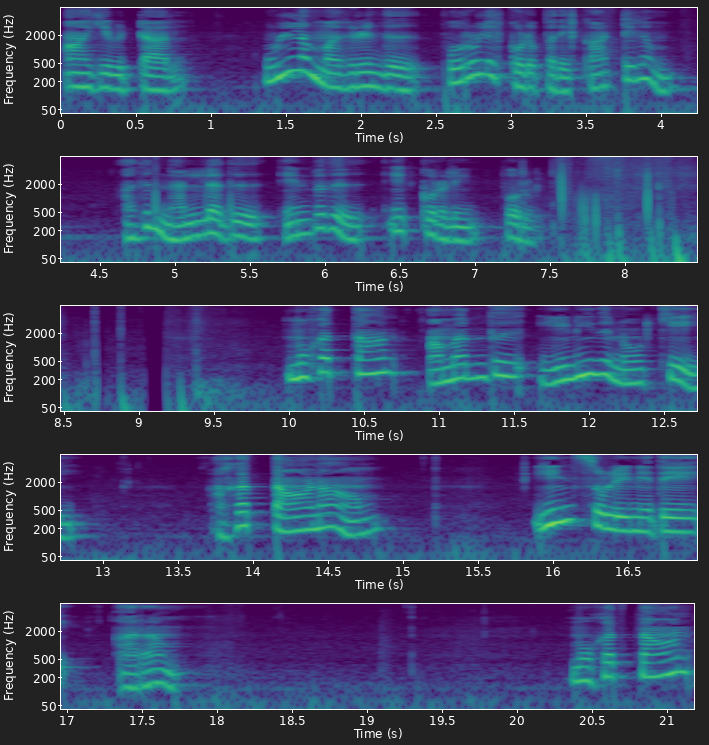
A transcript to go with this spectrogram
ஆகிவிட்டால் உள்ளம் மகிழ்ந்து பொருளை கொடுப்பதைக் காட்டிலும் அது நல்லது என்பது இக்குறளின் பொருள். முகத்தான் அமர்ந்து இனிது நோக்கி அகத்தானாம் இன்சொலினிதே அறம். முகத்தான்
